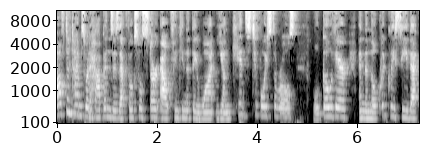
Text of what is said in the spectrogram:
oftentimes what happens is that folks will start out thinking that they want young kids to voice the roles. We'll go there and then they'll quickly see that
